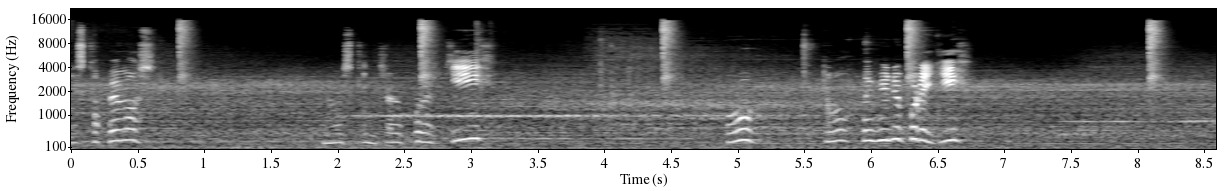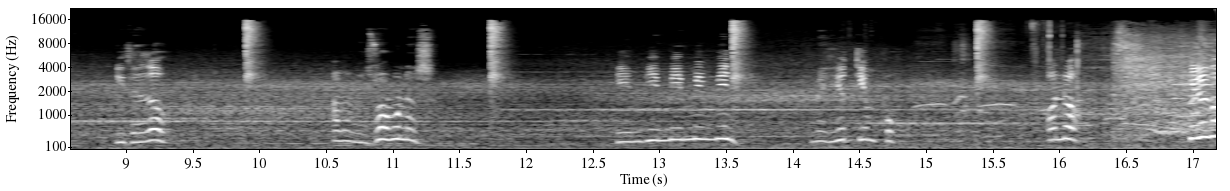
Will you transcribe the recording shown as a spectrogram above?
Escapemos. Tenemos que entrar por aquí. Oh, no, ahí viene por allí. Cuidado. Vámonos, vámonos. Bien, bien, bien, bien, bien. Me dio tiempo. Oh no. Cuidado.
